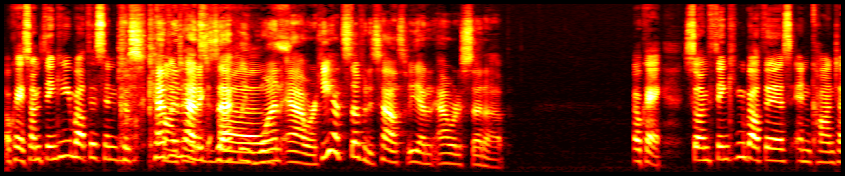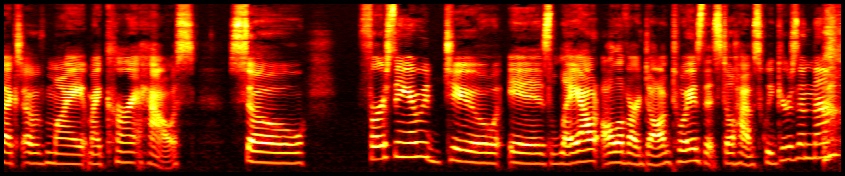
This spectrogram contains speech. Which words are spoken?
Okay, so I'm thinking about this in Because Kevin had exactly of- one hour. He had stuff in his house, but he had an hour to set up. Okay, so I'm thinking about this in context of my my current house. So first thing I would do is lay out all of our dog toys that still have squeakers in them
